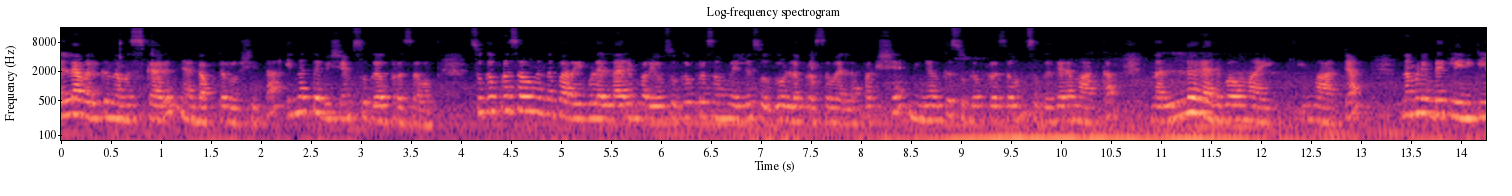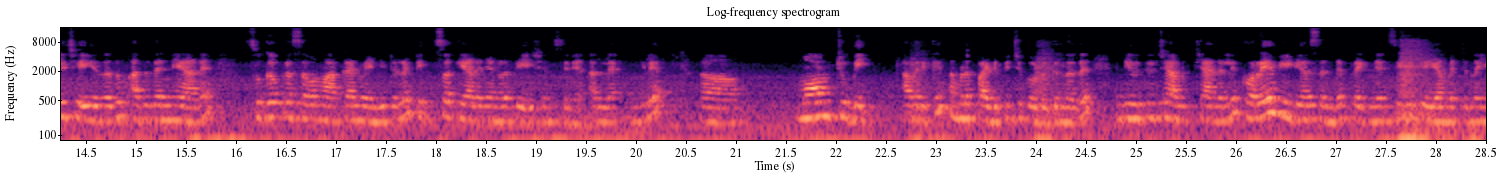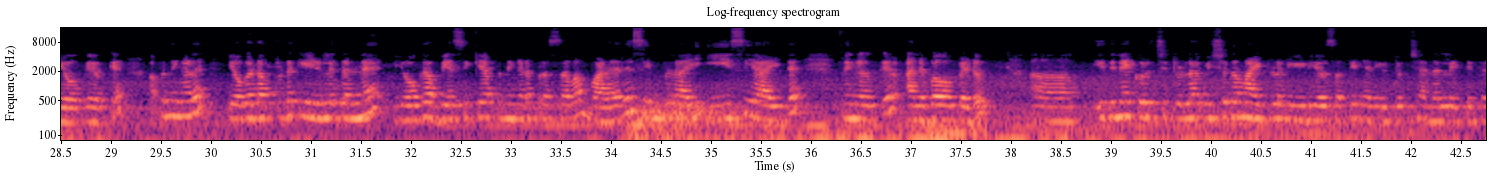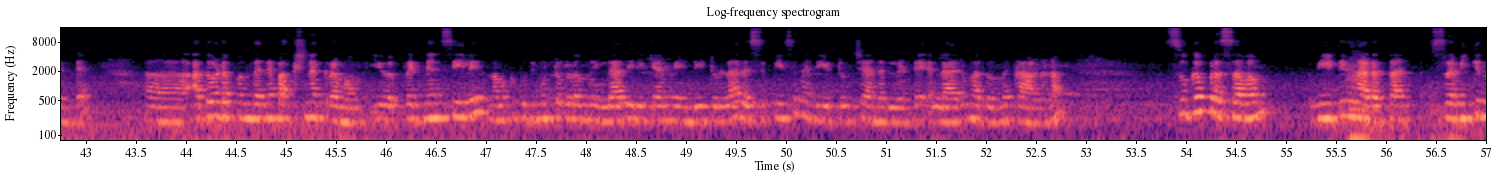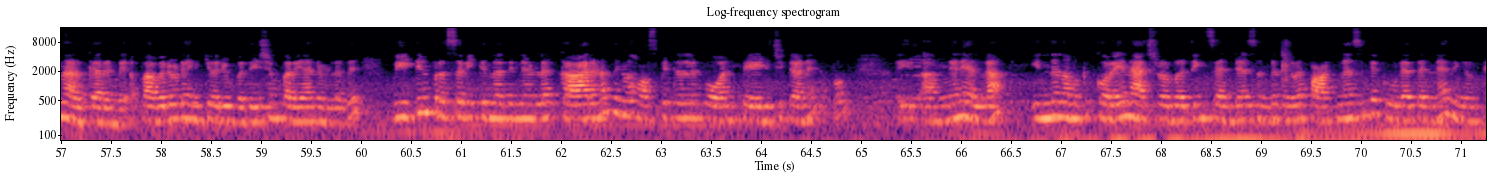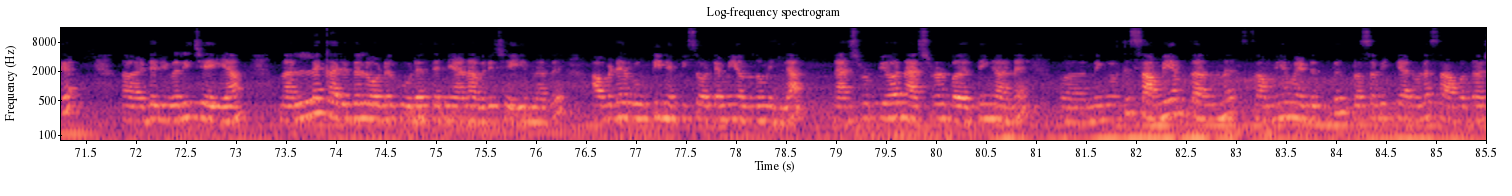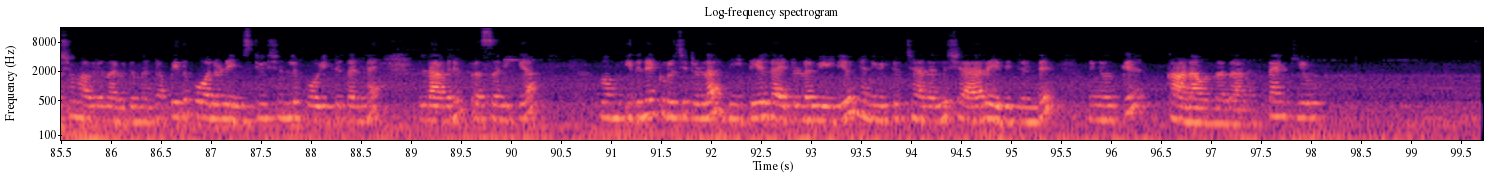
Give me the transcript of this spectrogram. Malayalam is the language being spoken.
എല്ലാവർക്കും നമസ്കാരം. ഞാൻ ഡോക്ടർ റുഷിത ഇന്നത്തെ വിഷയം സുഖപ്രസവം. സുഖപ്രസവം എന്ന് പറയുമ്പോൾ എല്ലാവരും പറയും സുഖപ്രസവം വലിയ സുഖമുള്ള പ്രസവമല്ല. പക്ഷേ നിങ്ങൾക്ക് സുഖപ്രസവം സുഖകരമാക്കാം. നല്ലൊരു അനുഭവമായി മാറ്റാം. നമ്മളിവിടെ ക്ലിനിക്കിൽ ചെയ്യുന്നതും അത് തന്നെയാണ്. സുഖപ്രസവമാക്കാൻ വേണ്ടിയിട്ടുള്ള ടിപ്സ് ഒക്കെയാണ് ഞങ്ങൾ പേഷ്യൻസിന് അല്ലെങ്കിൽ മോം ടു ബി അവർക്ക് നമ്മൾ പഠിപ്പിച്ചു കൊടുക്കുന്നത്. എന്റെ യൂട്യൂബ് ചാനലിൽ കുറേ വീഡിയോസ് ഉണ്ട്. പ്രഗ്നൻസിയിൽ ചെയ്യാൻ പറ്റുന്ന യോഗയൊക്കെ. അപ്പം നിങ്ങൾ യോഗ ഡോക്ടറുടെ കീഴിൽ തന്നെ യോഗ അഭ്യസിക്കുക. അപ്പം നിങ്ങളുടെ പ്രസവം വളരെ സിമ്പിളായി ഈസി ആയിട്ട് നിങ്ങൾക്ക് അനുഭവപ്പെടും. ഇതിനെ ഇതിനെക്കുറിച്ചിട്ടുള്ള വിശദമായിട്ടുള്ള വീഡിയോസൊക്കെ ഞാൻ യൂട്യൂബ് ചാനലിൽ ഇട്ടിട്ടുണ്ട്. അതോടൊപ്പം തന്നെ ഭക്ഷണക്രമം. പ്രഗ്നൻസിയിൽ നമുക്ക് ബുദ്ധിമുട്ടുകളൊന്നും ഇല്ലാതിരിക്കാൻ വേണ്ടിയിട്ടുള്ള റെസിപ്പീസും എന്റെ യൂട്യൂബ് ചാനലിലുണ്ട് എല്ലാവരും അതൊന്ന് കാണണം. സുഖപ്രസവം വീട്ടിൽ നടത്താൻ ശ്രമിക്കുന്ന ആൾക്കാരുണ്ട്. അപ്പോൾ അവരോട് എനിക്ക് ഒരു ഉപദേശം പറയാനുള്ളത്. വീട്ടിൽ പ്രസവിക്കുന്നതിനുള്ള കാരണം നിങ്ങൾ ഹോസ്പിറ്റലിൽ പോകാൻ പേടിച്ചിട്ടാണ്. അപ്പം അങ്ങനെയല്ല. ഇന്ന് നമുക്ക് കുറേ നാച്ചുറൽ ബർത്തിങ് സെന്റേഴ്സ് ഉണ്ട്. നിങ്ങളുടെ പാർട്ട്നേഴ്സിന്റെ കൂടെ തന്നെ നിങ്ങൾക്ക് ഡെലിവറി ചെയ്യാം. നല്ല കരുതലോട് കൂടെ തന്നെയാണ് അവർ ചെയ്യുന്നത്. അവിടെ റൂട്ടീൻ എപ്പിസോഡമി ഒന്നുമില്ല. നാച്ചുറൽ പ്യുവർ നാച്ചുറൽ ബർത്തിങ് ആണ്. നിങ്ങൾക്ക് സമയം തന്ന് സമയമെടുത്ത് പ്രസവിക്കാനുള്ള സാവകാശം അവർ നൽകുന്നുണ്ട്. അപ്പോൾ ഇതുപോലുള്ള ഇൻസ്റ്റിറ്റ്യൂഷനിൽ പോയിട്ട് തന്നെ എല്ലാവരും പ്രസവിക്കുക അപ്പം ഇതിനെക്കുറിച്ചിട്ടുള്ള ഡീറ്റെയിൽഡ് ആയിട്ടുള്ള വീഡിയോ ഞാൻ യൂട്യൂബ് ചാനലിൽ ഷെയർ ചെയ്തിട്ടുണ്ട്. നിങ്ങൾക്ക് കാണാവുന്നതാണ്. താങ്ക്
